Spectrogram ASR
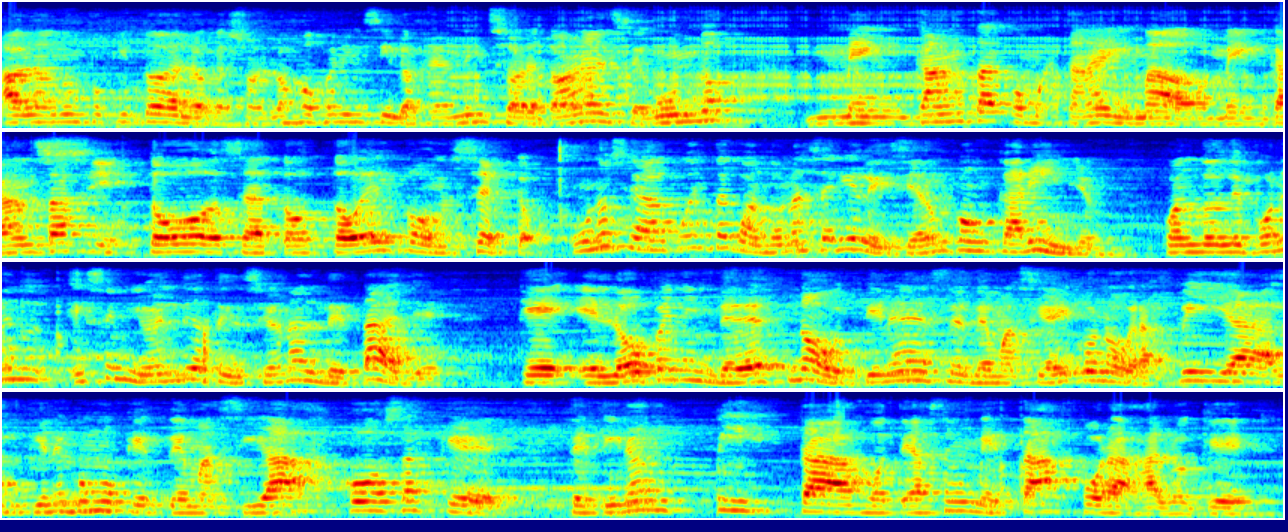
hablando un poquito de lo que son los openings y los endings, sobre todo en el segundo, me encanta cómo están animados, me encanta Sí. todo, o sea, todo, todo el concepto. Uno se da cuenta cuando una serie le hicieron con cariño, cuando le ponen ese nivel de atención al detalle, que el opening de Death Note tiene demasiada iconografía y tiene como que demasiadas cosas que te tiran pistas o te hacen metáforas a lo que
